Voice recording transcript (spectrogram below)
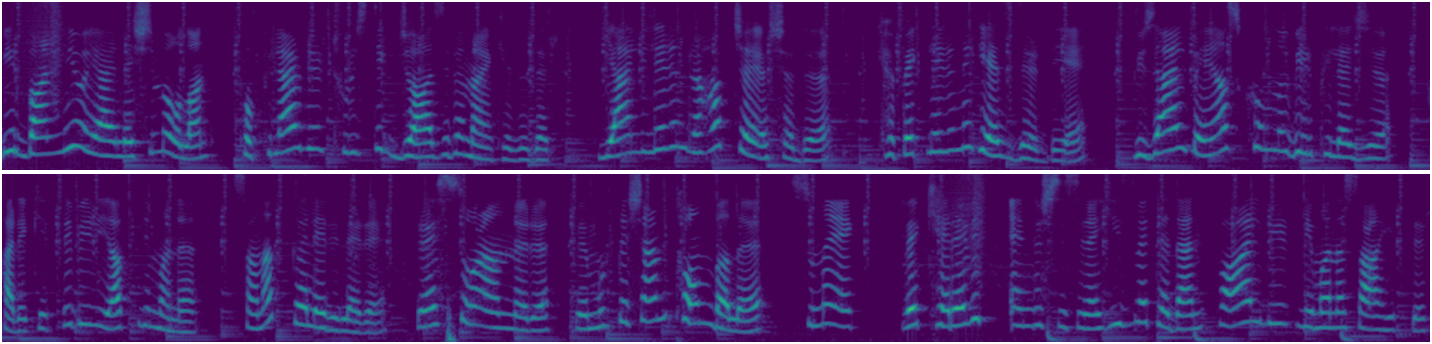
bir banliyö yerleşimi olan popüler bir turistik cazibe merkezidir. Yerlilerin rahatça yaşadığı, köpeklerini gezdirdiği, güzel beyaz kumlu bir plajı, hareketli bir yat limanı, sanat galerileri, restoranları ve muhteşem ton balığı, sunek ve kerevit endüstrisine hizmet eden faal bir limana sahiptir.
